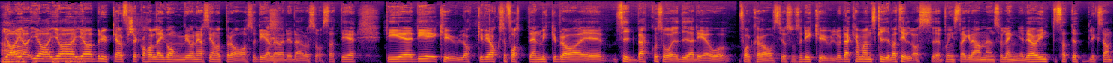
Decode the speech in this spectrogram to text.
ja. Jag, jag, jag, jag, brukar försöka hålla igång det och när jag ser något bra så delar jag det där och så. Så det, det, det är kul och vi har också fått en mycket bra eh, feedback och så via det och folk hör av sig och så, så det är kul. Och där kan man skriva till oss eh, på Instagram än så länge. Vi har ju inte satt upp liksom,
